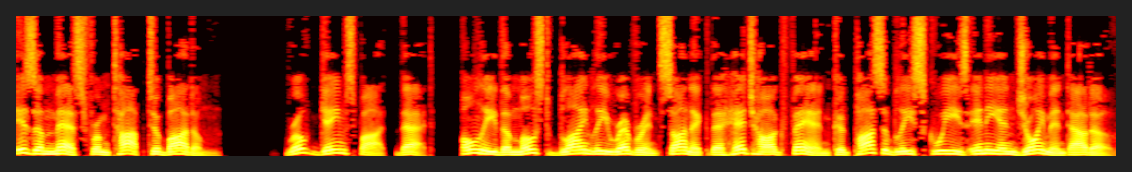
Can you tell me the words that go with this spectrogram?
is a mess from top to bottom, wrote GameSpot, that only the most blindly reverent Sonic the Hedgehog fan could possibly squeeze any enjoyment out of.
